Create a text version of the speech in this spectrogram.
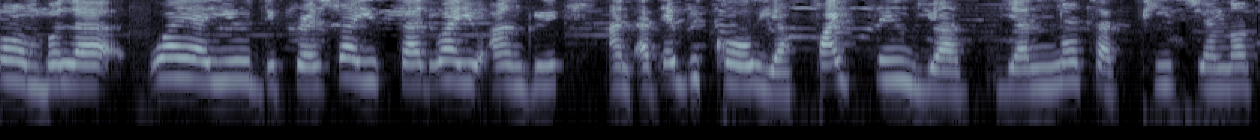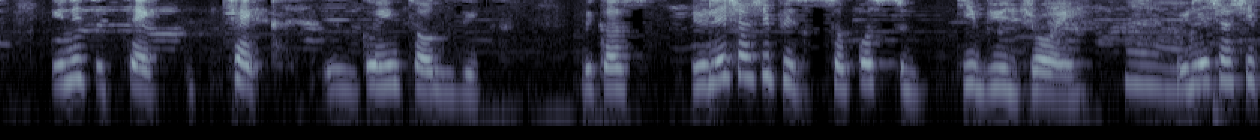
come, Bola. Why are you depressed? Why are you sad? Why are you angry? And at every call, you are fighting. You are you are not at peace. You are not. You need to check check. Is going toxic because relationship is supposed to give you joy. Relationship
